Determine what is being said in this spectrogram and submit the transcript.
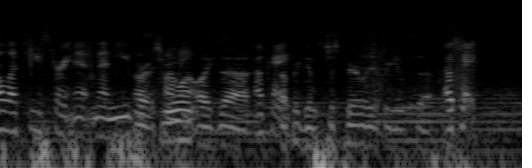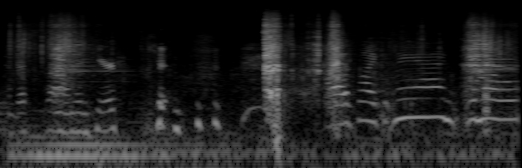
I'll let you straighten it and then you just All right, so we me. want like that. Okay. Up against, just barely up against that. Okay. I'm just down in here. Getting. I was like, man, you know,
